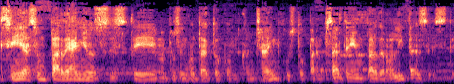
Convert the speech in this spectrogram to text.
sí, hace un par de años este, me puse en contacto con, con Chime justo para empezar, tenía un par de rolitas este,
